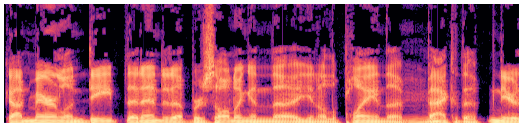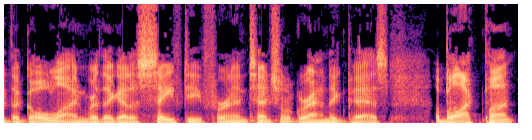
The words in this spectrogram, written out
got Maryland deep that ended up resulting in the you know the play in the mm-hmm. back of the near the goal line where they got a safety for an intentional grounding pass, a block punt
